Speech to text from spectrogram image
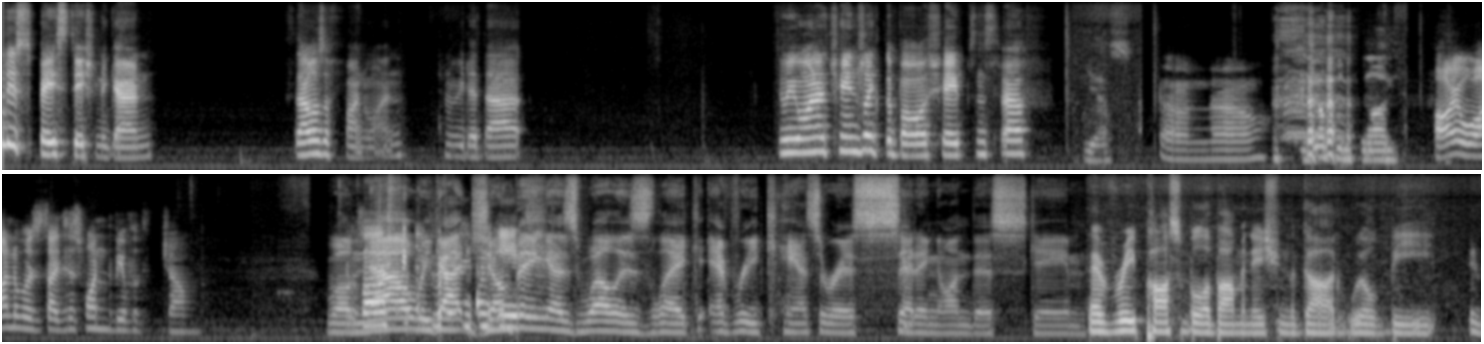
want to do Space Station again. That was a fun one when we did that. Do we want to change like the ball shapes and stuff? Yes. Oh no. Jumping fun. All I wanted was I just wanted to be able to jump. Well, Well, now we got each. jumping as well as like every cancerous setting on this game. Every possible abomination the God will be in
